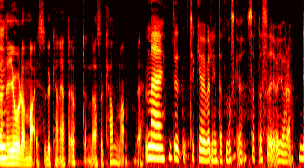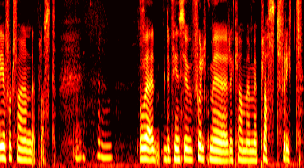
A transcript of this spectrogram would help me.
är Mm. gjord av majs så du kan äta upp den. Alltså kan man det? Nej, det tycker jag väl inte att man ska sätta sig och göra. Det är fortfarande plast. Mm. Mm. Och eh, det finns ju fullt med reklamer med plastfritt.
